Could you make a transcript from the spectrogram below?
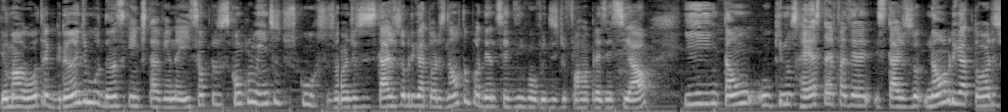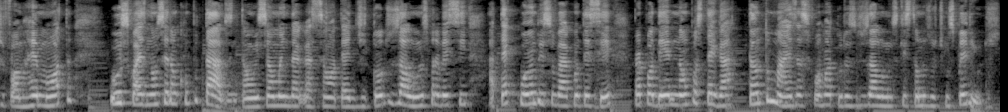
E uma outra grande mudança que a gente está vendo aí são para os concluintes dos cursos, onde os estágios obrigatórios não estão podendo ser desenvolvidos de forma presencial. E então o que nos resta é fazer estágios não obrigatórios de forma remota, os quais não serão computados. Então isso é uma indagação até de todos os alunos para ver se até quando isso vai acontecer, para poder não postergar tanto mais as formaturas dos alunos que estão nos últimos períodos.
